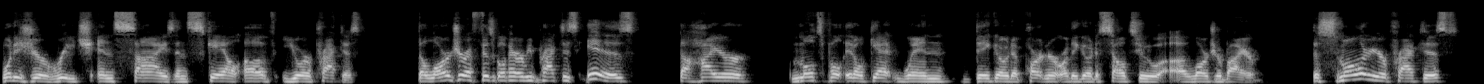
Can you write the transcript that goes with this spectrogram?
what is your reach and size and scale of your practice the larger a physical therapy practice is, the higher multiple it'll get when they go to partner or they go to sell to a larger buyer. The smaller your practice,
